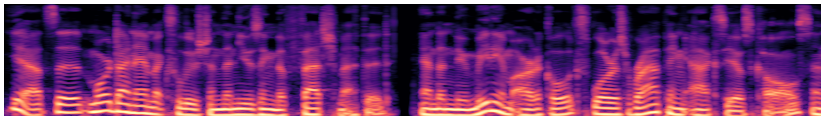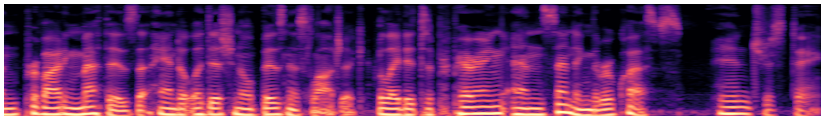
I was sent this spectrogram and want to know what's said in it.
Yeah, it's a more dynamic solution than using the fetch method, and a new Medium article explores wrapping Axios calls and providing methods that handle additional business logic related to preparing and sending the requests. Interesting.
